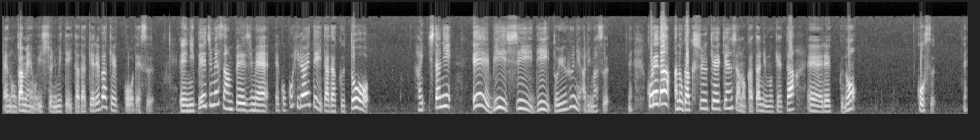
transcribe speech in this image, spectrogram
あの画面を一緒に見ていただければ結構です。え2ページ目3ページ目えここ開いていただくと、はい、下に A、B、C、D というふうにあります。ね、これがあの学習経験者の方に向けた、えー、レックのコース、ね、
